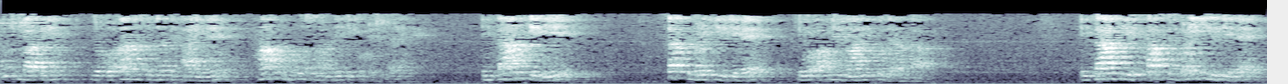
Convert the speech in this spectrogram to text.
کچھ باتیں جو قرآن سنت میں آئی ہیں آپ ان کو سمجھنے کی کوشش کریں۔ انسان کے لیے سب سے بڑی چیز یہ ہے کہ وہ اپنے مالک کو جانتا انسان کی سب سے بڑی چیز یہ ہے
